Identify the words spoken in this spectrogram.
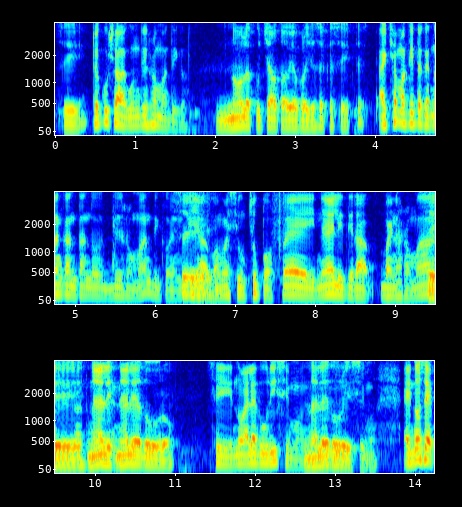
sí. ¿Tú escuchas algún drill romántico? No lo he escuchado todavía, pero yo sé que existe. Hay chamaquitos que están cantando drill romántico hoy en Sí. día. Vamos a decir un Chupo Frey, Nelly tira vainas Sí, románticas. tú- Nelly, Nelly es duro. Sí, no, él es durísimo. Nelly es durísimo. Entonces,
